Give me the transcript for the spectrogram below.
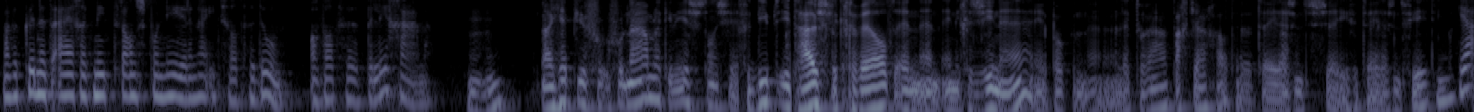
Maar we kunnen het eigenlijk niet transponeren naar iets wat we doen of wat we belichamen. Mm nou, je hebt je voornamelijk in eerste instantie verdiept in het huiselijk geweld en, en, en gezinnen. Hè? Je hebt ook een, eh, een lectoraat acht jaar gehad, 2007, 2014. Ja, ja.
